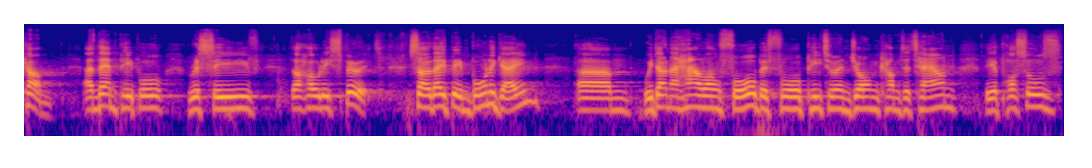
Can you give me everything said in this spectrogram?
come, and then people receive the Holy Spirit. So they've been born again. Um, we don't know how long for before Peter and John come to town, the apostles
